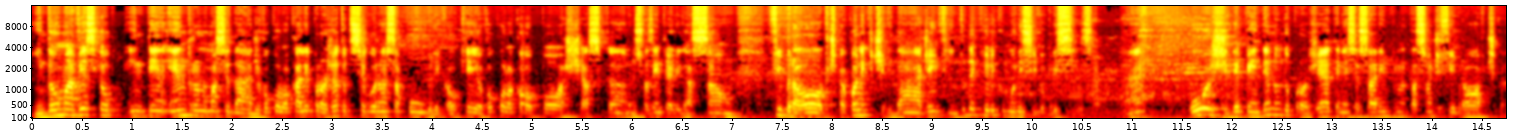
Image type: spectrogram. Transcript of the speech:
Então, uma vez que eu entro numa cidade, vou colocar ali projeto de segurança pública, ok, eu vou colocar o poste, as câmeras, fazer interligação, fibra óptica, conectividade, enfim, tudo aquilo que o município precisa. Né? Hoje, dependendo do projeto, é necessária a implantação de fibra óptica,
